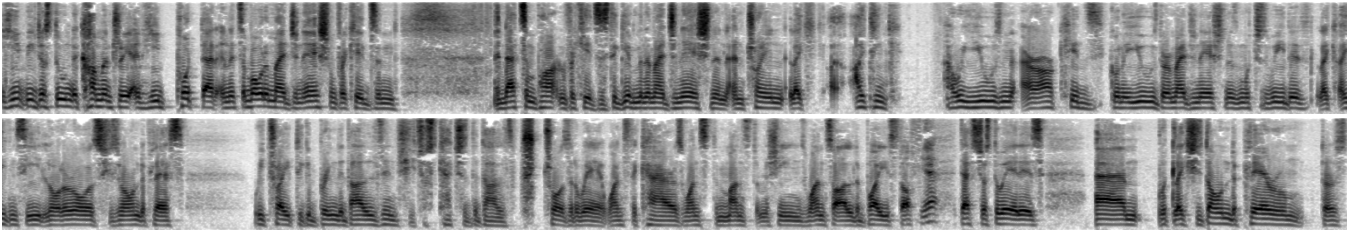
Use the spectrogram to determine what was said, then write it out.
he'd be just doing the commentary and he'd put that, and it's about imagination for kids and and that's important for kids is to give them an imagination and, and try and like I- think are we using are our kids going to use their imagination as much as we did? Like I even see Lola Rose she's around the place. We tried to bring the dolls in she just catches the dolls throws it away. Wants the cars wants the monster machines wants all the boy stuff Yeah. that's just the way it is. Um, but like she's down in the playroom there's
